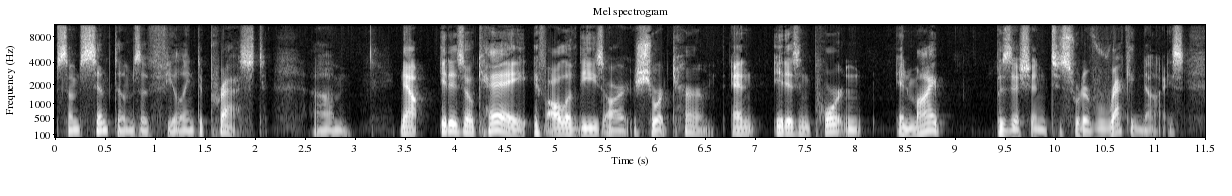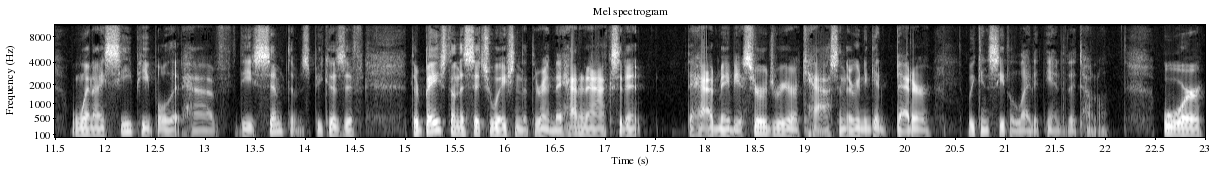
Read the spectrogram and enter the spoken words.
some symptoms of feeling depressed. Um, now, it is okay if all of these are short term, and it is important in my position to sort of recognize when I see people that have these symptoms because if they're based on the situation that they're in, they had an accident, they had maybe a surgery or a cast, and they're going to get better, we can see the light at the end of the tunnel. Or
